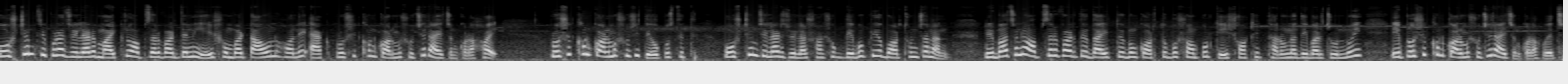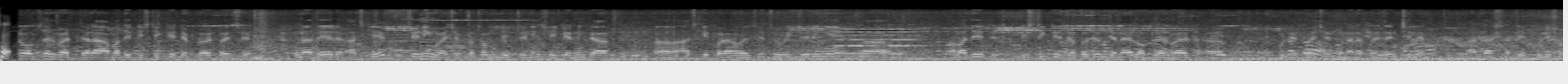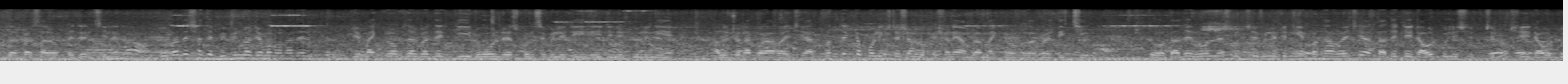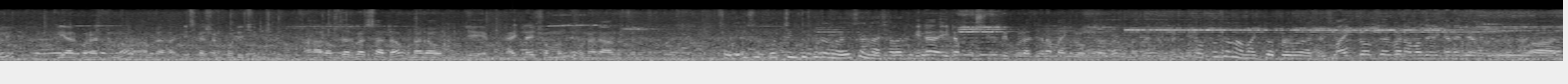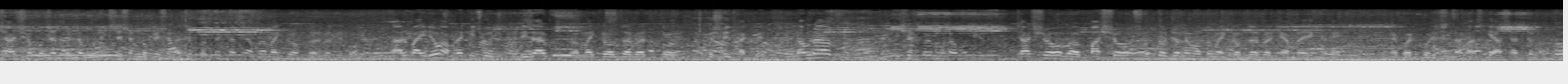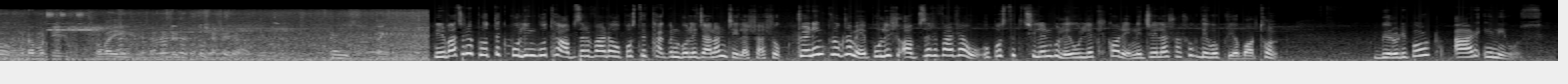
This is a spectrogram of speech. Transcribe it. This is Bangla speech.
পশ্চিম ত্রিপুরা জেলার মাইক্রো অবজারভারদের নিয়ে সোমবার টাউন হলে এক প্রশিক্ষণ কর্মসূচির আয়োজন করা হয়। প্রশিক্ষণ কর্মসূচিতে উপস্থিত পশ্চিম জেলার জেলা শাসক দেবপ্রিয় বর্ধন জানান, নির্বাচনে অবজারভারদের দায়িত্ব এবং কর্তব্য সম্পর্কে সঠিক ধারণা দেবার জন্যই এই প্রশিক্ষণ কর্মসূচির আয়োজন করা হয়েছে। অবজারভার যারা আমাদের ডিস্ট্রিক্টে হয়েছে, ওনাদের আজকে ট্রেনিং হয়েছে, প্রথম যে ট্রেনিং সেই ট্রেনিংটা আজকে করা হয়েছে। তো এই ট্রেনিংয়ে আমাদের ডিস্ট্রিক্টে যতজন জেনারেল অবজারভার ডেপুটেড হয়েছেন, ওনারা প্রেজেন্ট ছিলেন, আর তার সাথে পুলিশ অবজারভার স্যারও প্রেজেন্ট ছিলেন। ওনাদের সাথে বিভিন্ন যেমন ওনাদের যে মাইক্রো অবজারভারদের কী রোল রেসপন্সিবিলিটি এই জিনিসগুলি নিয়ে আলোচনা করা হয়েছে। আর প্রত্যেকটা পোলিং স্টেশন লোকেশনে আমরা মাইক্রো অবজারভার দিচ্ছি। তো তাদের রোল রেসপন্সিবিলিটি নিয়ে কথা হয়েছে, আর তাদের যে ডাউটগুলি ছিল, সেই ডাউটগুলি ক্লিয়ার করার জন্য আমরা ডিসকাশন করেছি। আর অবজারভার স্যাররাও, ওনারাও যে গাইডলাইন সম্বন্ধে ওনারা আলোচনা করেছেন। কি শুধু পশ্চিম ত্রিপুরা হয়েছে না সারা এটা এটা পশ্চিম ত্রিপুরা যারা মাইক্রো অবজারভার কতজন আমার চট্টগ্রাম আছে? মাইক্রো অবজারভার আমাদের এখানে যে চারশো পঁচাত্তরটা পোলিং স্টেশন লোকেশন আছে প্রত্যেকটাতে আমরা মাইক্রো অবজারভার দেবো। তার বাইরেও আমরা কিছু রিজার্ভ মাইক্রো অবজারভার তো অবশ্যই থাকবে। তো আমরা বিশেষ করে মোটামুটি চারশো পাঁচশো সত্তর জনের মতো মাইক্রো অবজারভারকে আমরা এখানে অ্যাপয়েন্ট করেছিলাম আজকে আসার জন্য। তো মোটামুটি সবাই অ্যাটেন্ড করছেন। নির্বাচনে প্রত্যেক পোলিং বুথে অবজারভাররা উপস্থিত থাকবেন বলে জানান জেলা শাসক। ট্রেনিং প্রোগ্রামে পুলিশ অবজারভাররাও উপস্থিত ছিলেন বলে উল্লেখ করেন জেলা শাসক Debapriya Bardhan. Bureau report R E news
